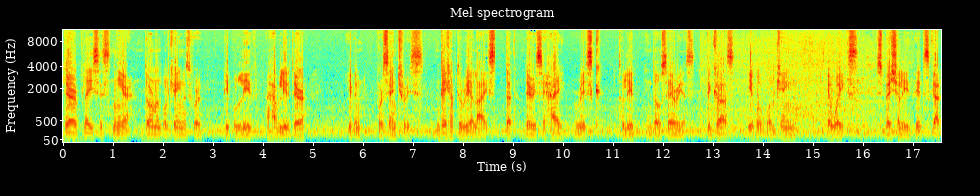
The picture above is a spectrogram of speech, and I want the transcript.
There are places near dormant volcanoes where people live. I have lived there even for centuries. They have to realize that there is a high risk to live in those areas because evil volcano awakes, especially if it's got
